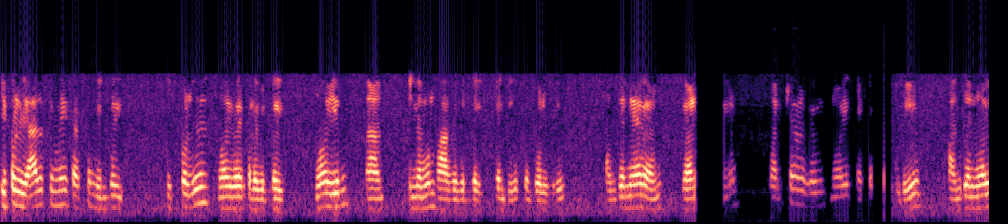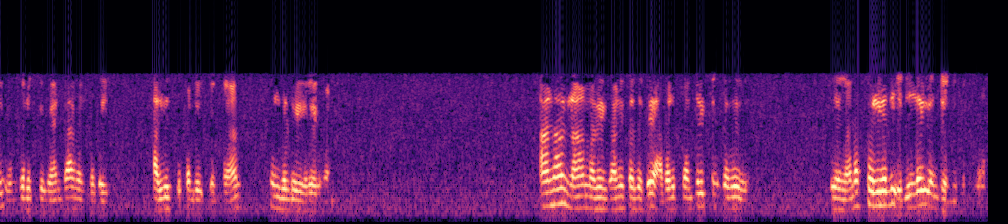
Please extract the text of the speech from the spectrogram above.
இப்பொழுது யாருக்குமே கஷ்டம் இல்லை. இப்பொழுது நோய்வாய்ப்படவில்லை. நோயில் நான் இன்னமும் ஆகவில்லை என்று இருக்கும் பொழுது அந்த நேரம் மற்றவர்கள் நோயை கட்டப்பட்டது அந்த நோய் உங்களுக்கு வேண்டாம் என்பதை அறிவித்துக் கொண்டிருக்கின்றான் உங்களுடைய இறைவன். ஆனால் நாம் அதை கவனிப்பதற்கு அவருக்கு வந்திருக்கின்றது. இது நமக்குரியது இல்லை என்று எண்ணுகின்றோம்.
